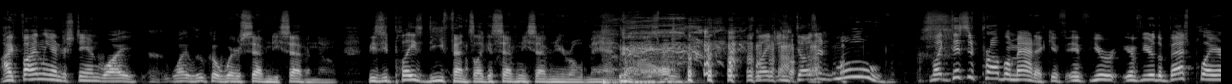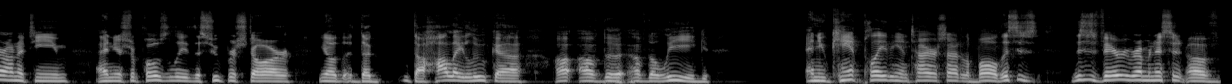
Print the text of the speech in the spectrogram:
I finally understand why uh, why Luka wears seventy seven though, because he plays defense like a seventy seven year old man. like he doesn't move. Like this is problematic. If if you're if you're the best player on a team and you're supposedly the superstar, you know the the, the hallelujah uh, of the of the league, and you can't play the entire side of the ball. This is this is very reminiscent of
